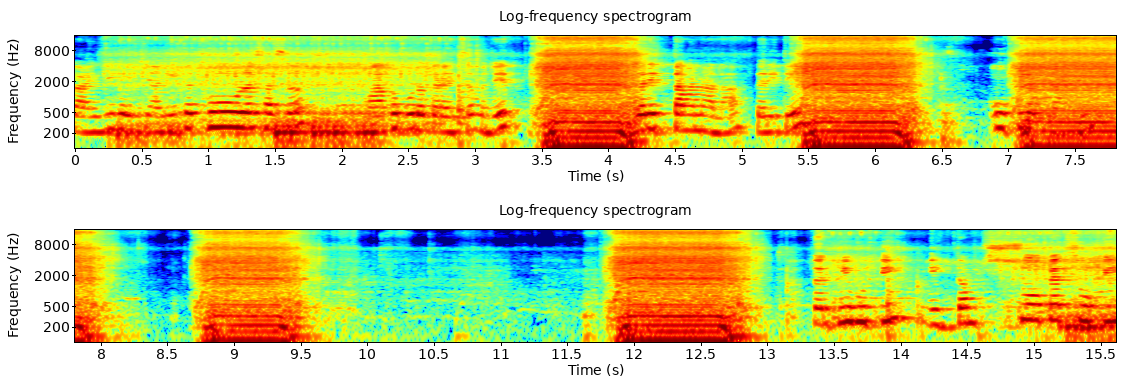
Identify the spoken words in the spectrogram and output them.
काळजी घ्यायची. आणि इथं थोडंसं असं मागं पुढं करायचं. म्हणजे जरी ताण आला तरी ते उपलब्ध नाही तर ही होती एकदम सोप्यात सोपी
